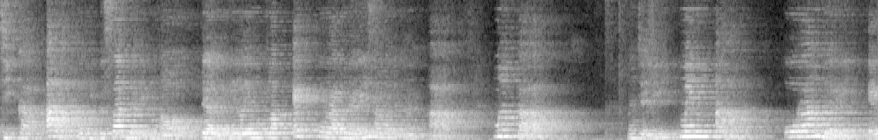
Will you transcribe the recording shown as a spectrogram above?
jika A lebih besar dari 0 dan nilai mutlak X kurang dari sama dengan A, maka menjadi min A kurang dari E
